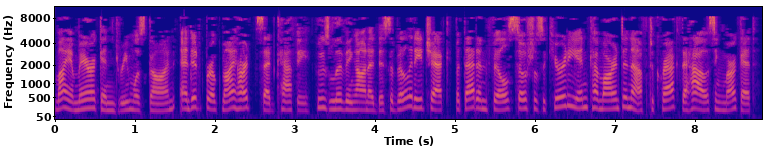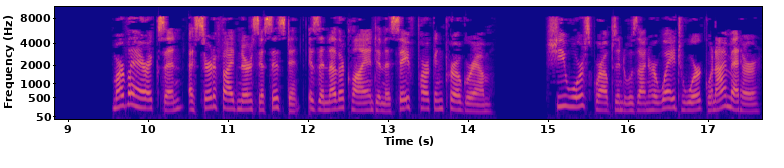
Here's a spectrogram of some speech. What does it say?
My American dream was gone, and it broke my heart, said Kathy, who's living on a disability check, but that and Phil's social security income aren't enough to crack the housing market. Marva Erickson, a certified nurse assistant, is another client in the safe parking program. She wore scrubs and was on her way to work when I met her.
